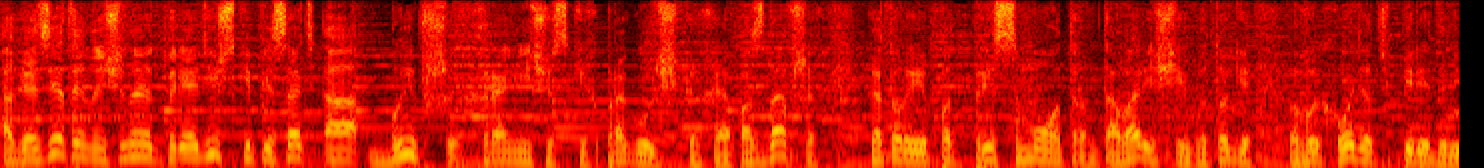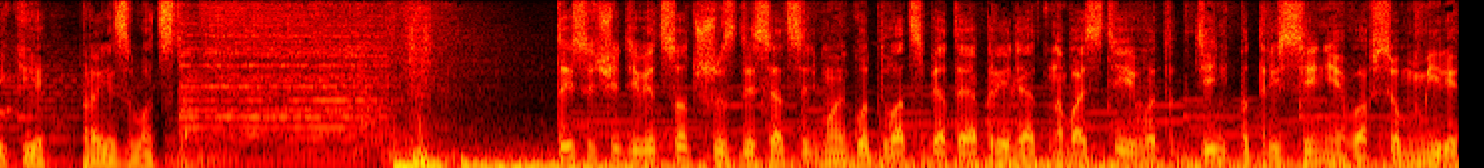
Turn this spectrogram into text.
А газеты начинают периодически писать о бывших хронических прогульщиках и опоздавших, которые под присмотром товарищей в итоге выходят в передовики производства. 1967 год, 25 апреля. От новостей в этот день потрясение во всем мире.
